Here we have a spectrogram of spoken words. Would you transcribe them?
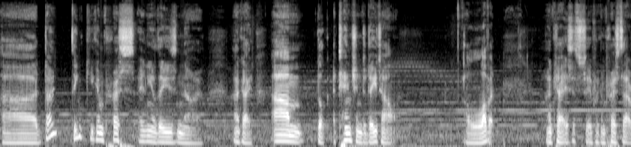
Uh, don't think you can press any of these. No. Okay. Um, look, attention to detail. I love it. Okay, so let's see if we can press that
